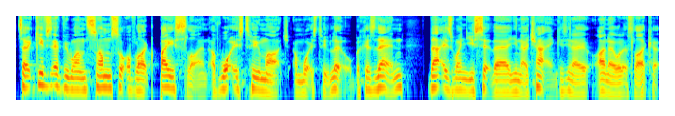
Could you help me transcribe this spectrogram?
So it gives everyone some sort of like baseline of what is too much and what is too little. Because then that is when you sit there, you know, chatting. Because, you know, I know what it's like. uh,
